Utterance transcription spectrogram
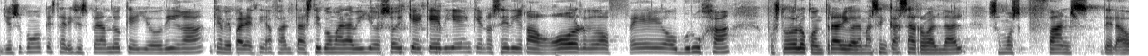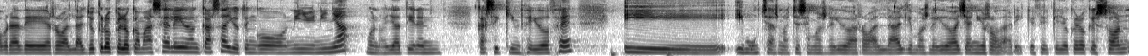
Yo supongo que estaréis esperando que yo diga que me parecía fantástico, maravilloso y que qué bien que no se diga gordo, feo, bruja. Pues todo lo contrario. Además, en casa Roald Dahl somos fans de la obra de Roald Dahl. Yo creo que lo que más se ha leído en casa, yo tengo niño y niña, bueno, ya tienen casi 15 y 12, y, muchas noches hemos leído a Roald Dahl y hemos leído a Gianni Rodari. Es decir, que yo creo que son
